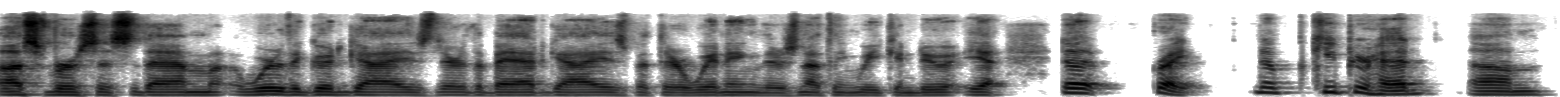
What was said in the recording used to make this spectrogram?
Us versus them. We're the good guys. They're the bad guys, but they're winning. There's nothing we can do. Yeah, no, right. No, keep your head. Um,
